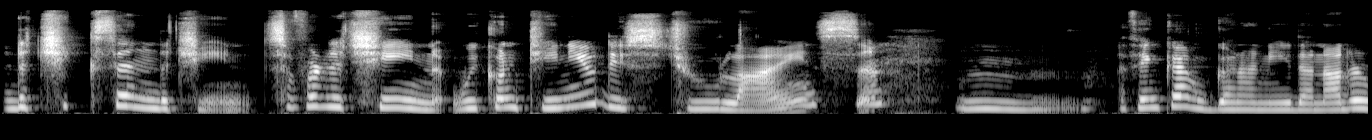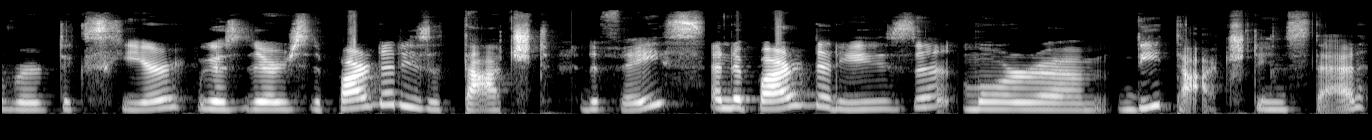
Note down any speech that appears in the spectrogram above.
the cheeks and the chin. So for the chin, we continue these two lines. Mm, I think I'm gonna need another vertex here because there's the part that is attached to the face and the part that is more um, detached instead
